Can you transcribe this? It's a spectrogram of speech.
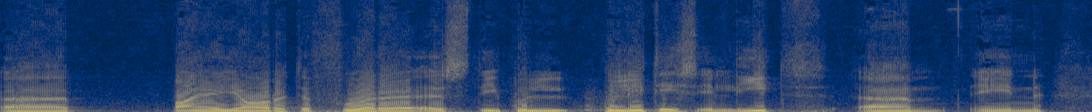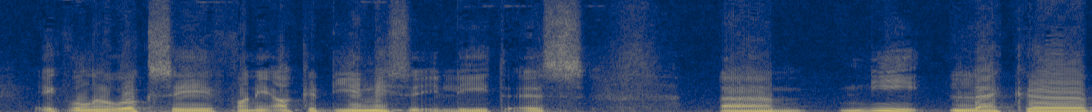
uh baie jare tevore is die pol politieke elite ehm um, en ek wil nou ook sê van die akademiese elite is ehm um, nie lekker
